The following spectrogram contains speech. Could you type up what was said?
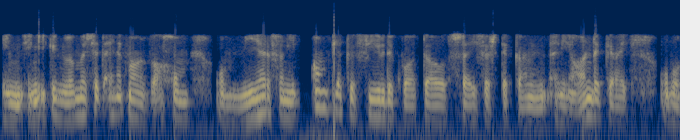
en en ekonome sit eintlik maar wag om om meer van die amptelike 4de kwartaal syfers te kan in die hande kry om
